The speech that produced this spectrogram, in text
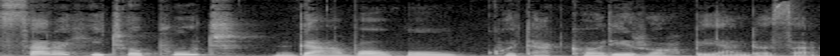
سر هیچ و پوچ دعوا و کتککاری راه بیندازد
